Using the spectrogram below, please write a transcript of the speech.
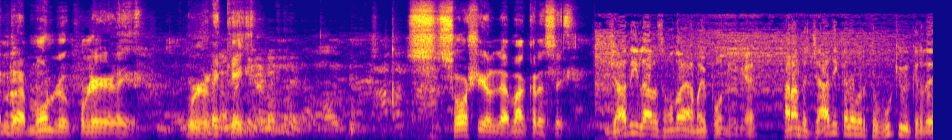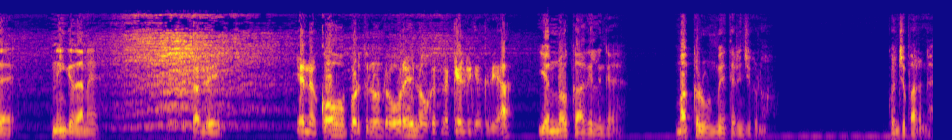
என்ற மூன்று புள்ளிகளை உள்ளடக்கி சோஷியல் டெமோக்ரஸி. ஜாதி இல்லாத சமுதாய அமைப்புன்றீங்க. ஆனா அந்த ஜாதி கலவரத்தை ஊக்குவிக்கிறது நீங்க தானே தம்பி என்ன கோவப்படுத்தணும்ன்ற ஒரே நோக்கத்துல கேள்வி கேக்குறியா? என் நோக்கம் அது இல்லைங்க மக்கள் உண்மையை தெரிஞ்சுக்கணும். கொஞ்சம் பாருங்க.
